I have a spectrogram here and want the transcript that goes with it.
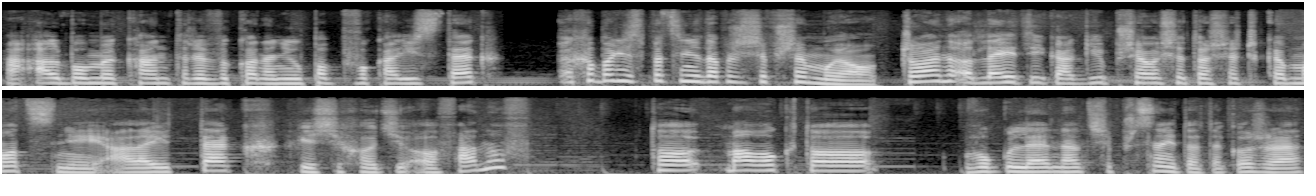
a albumy country w wykonaniu pop wokalistek chyba niespecjalnie dobrze się przyjmują. Joanne od Lady Gagi przyjął się troszeczkę mocniej, ale i tak, jeśli chodzi o fanów, to mało kto w ogóle nawet się przyznaje do tego, że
